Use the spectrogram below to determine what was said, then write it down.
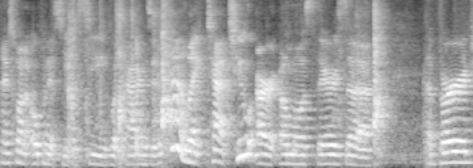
I just want to open it so you can see what patterns it is. It's kind of like tattoo art almost. There's a, a bird.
